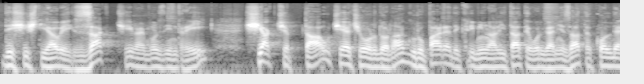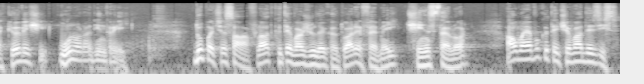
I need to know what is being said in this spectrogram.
deși știau exact cei mai mulți dintre ei și acceptau ceea ce ordona gruparea de criminalitate organizată Coldea și unora dintre ei. După ce s-a aflat, câteva judecătoare femei, cinstelor, au mai avut câte ceva de zis.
